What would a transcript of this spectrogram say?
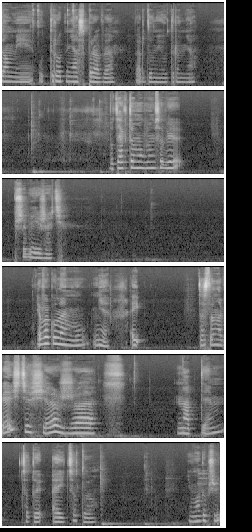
To mi utrudnia sprawę. Bardzo mi utrudnia. Bo tak to mógłbym sobie przybliżyć. Ja w ogóle mu... Nie. Ej, zastanawialiście się, że na tym... Co to... Ej, co to? Nie mogę przy...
